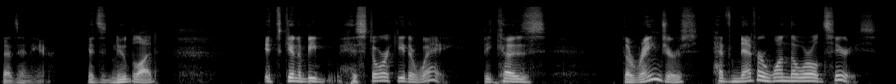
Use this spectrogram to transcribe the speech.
that's in here. It's new blood. It's going to be historic either way because the Rangers have never won the World Series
